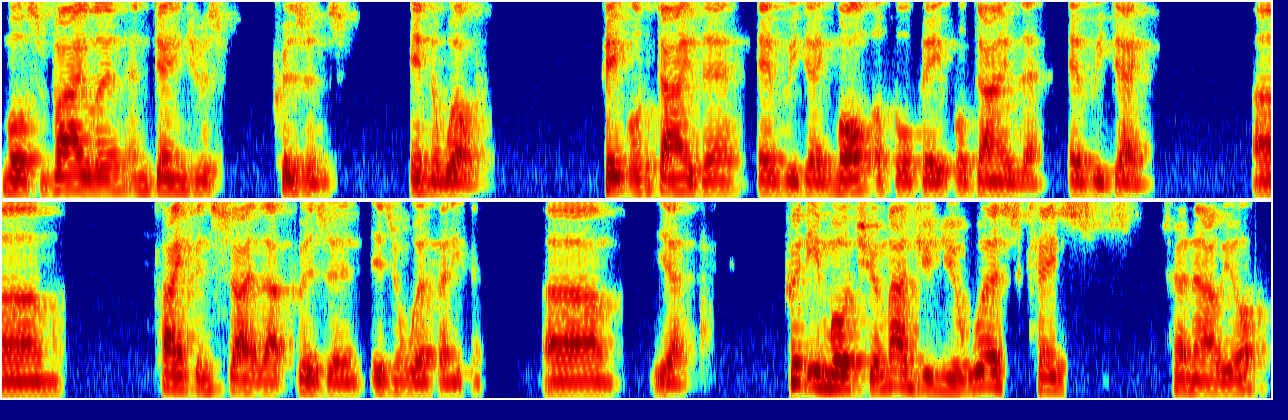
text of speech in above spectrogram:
most violent and dangerous prisons in the world. People die there every day. Multiple people die there every day. Um, life inside that prison isn't worth anything. Um, yeah, pretty much imagine your worst case scenario,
